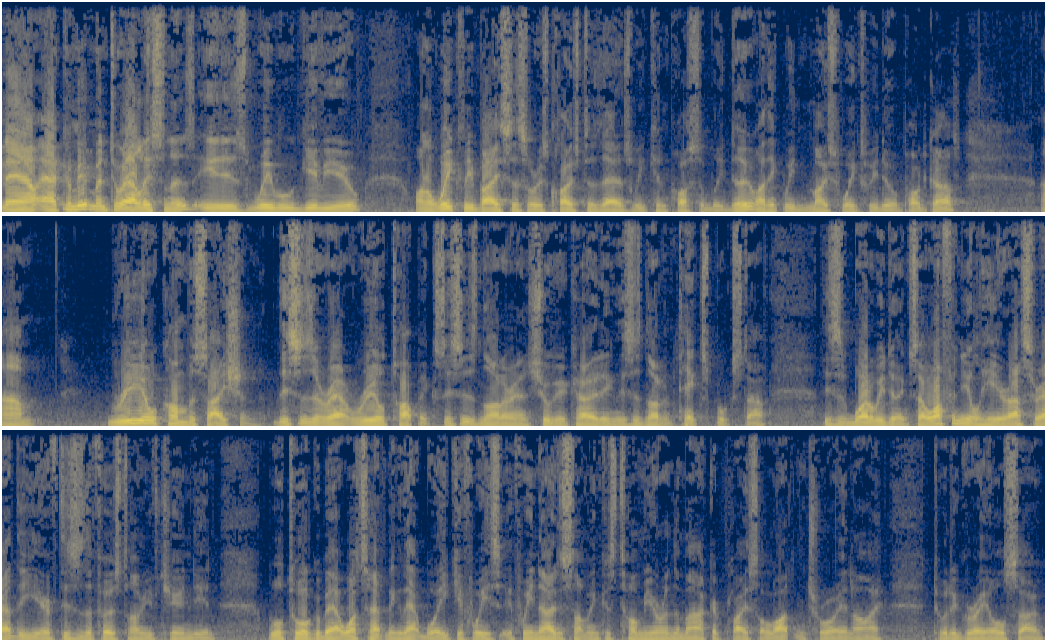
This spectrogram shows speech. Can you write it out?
Now our commitment to our listeners is we will give you on a weekly basis or as close to that as we can possibly do. I think we most weeks we do a podcast. Um, real conversation. This is around real topics. This is not around sugarcoating. This is not a textbook stuff. This is what are we doing. So often you'll hear us throughout the year. If this is the first time you've tuned in, we'll talk about what's happening that week. If we if we notice something, because Tom, you're in the marketplace a lot, and Troy and I, to a degree, also.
